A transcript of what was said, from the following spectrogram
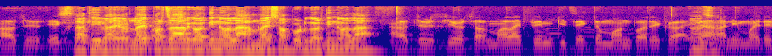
हजुर एकदम। साथीभाइहरूलाई प्रचार गरिदिनु होला हामीलाई सपोर्ट गरिदिनु होला। हजुर स्योर सर मलाई प्रेम गीत एकदम मन परेको होइन। अनि मैले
